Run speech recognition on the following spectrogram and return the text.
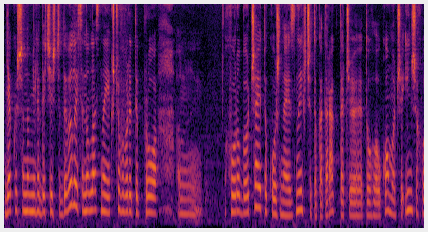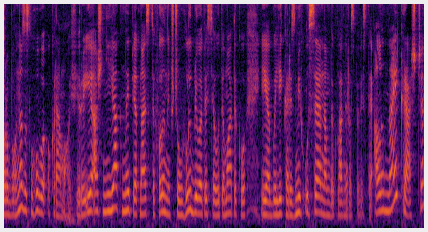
Дякую, шановні глядачі, що дивилися. Ну, власне, якщо говорити про ем, хвороби очей, то кожна із них, чи то катаракта, чи то глаукома, чи інша хвороба, вона заслуговує окремого ефіру. І аж ніяк не 15 хвилин, якщо вглиблюватися у тематику, і аби лікар зміг усе нам докладно розповісти. Але найкраще,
